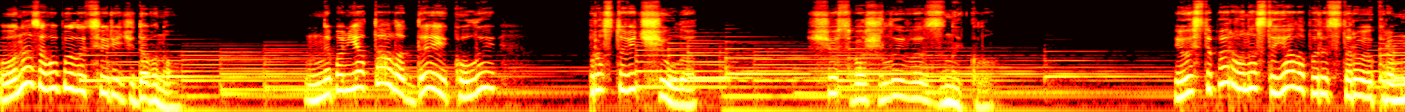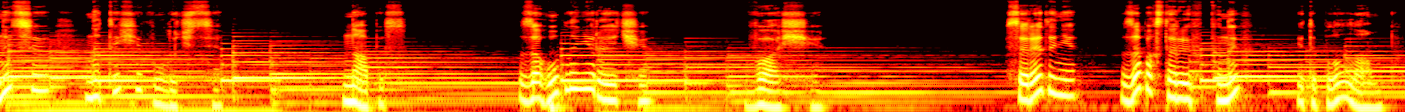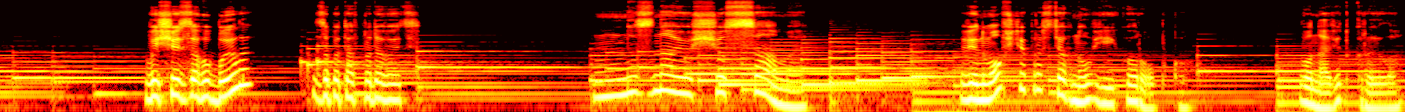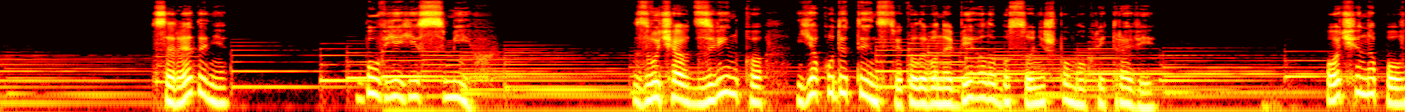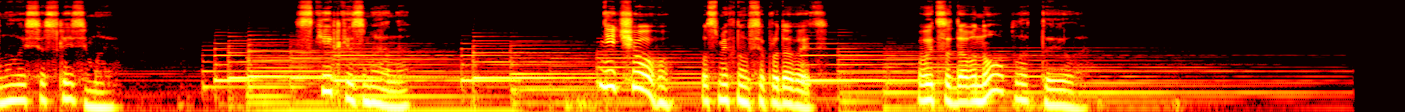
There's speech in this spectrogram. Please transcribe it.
Вона загубила цю річ давно. Не пам'ятала, де і коли, просто відчула, щось важливе зникло. І ось тепер вона стояла перед старою крамницею на тихій вуличці. Напис Загублені речі ваші. Всередині запах старих книг і тепло ламп. Ви щось загубили? запитав продавець. Не знаю, що саме. Він мовчки простягнув їй коробку. Вона відкрила. Всередині був її сміх. Звучав дзвінко, як у дитинстві, коли вона бігала босоніж по мокрій траві. Очі наповнилися слізьми. Скільки з мене? Нічого, усміхнувся продавець. Ви це давно оплатили.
